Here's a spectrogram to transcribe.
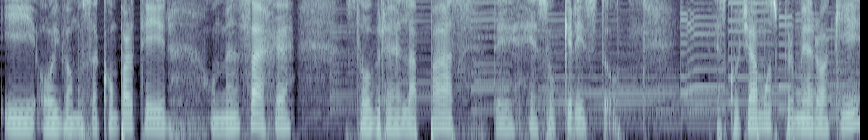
y hoy vamos a compartir un mensaje sobre la paz de Jesucristo. Escuchamos primero aquí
